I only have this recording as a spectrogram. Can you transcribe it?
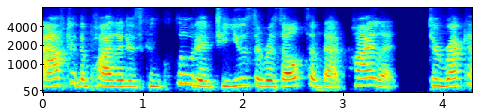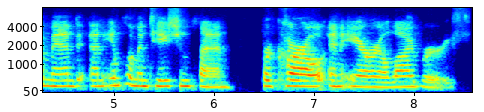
after the pilot is concluded to use the results of that pilot to recommend an implementation plan for CARL and ARL libraries.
